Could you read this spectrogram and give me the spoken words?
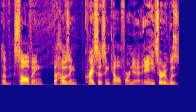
of solving the housing crisis in California. And he sort of was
